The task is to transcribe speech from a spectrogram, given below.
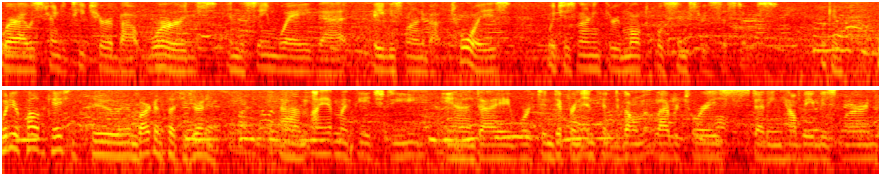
where I was trying to teach her about words in the same way that babies learn about toys, which is learning through multiple sensory systems. Okay. What are your qualifications to embark on such a journey? Um, I have my PhD, and I worked in different infant development laboratories studying how babies learn.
